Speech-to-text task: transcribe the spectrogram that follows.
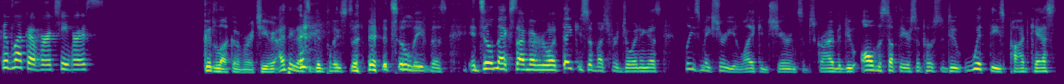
Good luck, overachievers good luck overachiever i think that's a good place to, to leave this. Until next time everyone thank you so much for joining us. Please make sure you like and share and subscribe and do all the stuff that you're supposed to do with these podcasts.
